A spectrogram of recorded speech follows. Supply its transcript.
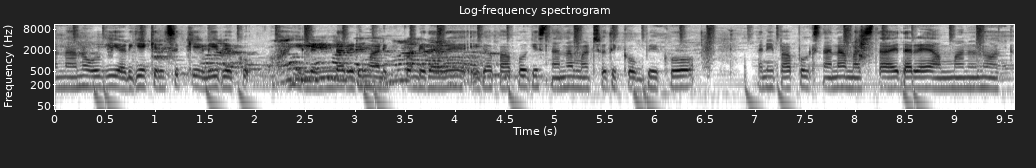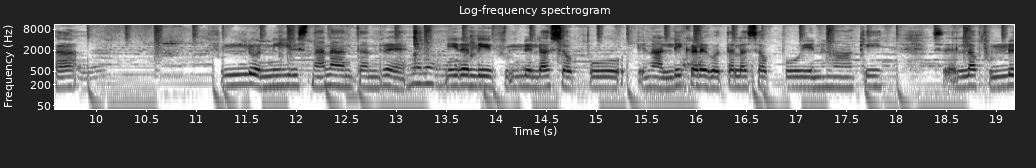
ನಾನು ಹೋಗಿ ಅಡುಗೆ ಕೆಲಸಕ್ಕೆ ಇಳಿಬೇಕು ಇಲ್ಲೆಲ್ಲ ರೆಡಿ ಮಾಡಿಕೊಂಡಿದ್ದಾರೆ. ಈಗ ಪಾಪುಗೆ ಸ್ನಾನ ಮಾಡಿಸೋದಕ್ಕೆ ಹೋಗಬೇಕು. ಬನ್ನಿ, ಪಾಪುಗೆ ಸ್ನಾನ ಮಾಡಿಸ್ತಾ ಇದ್ದಾರೆ ಅಮ್ಮನೂ ಅಕ್ಕ. ಫುಲ್ಲು ನೀರು ಸ್ನಾನ ಅಂತಂದರೆ ನೀರಲ್ಲಿ ಫುಲ್ ಎಲ್ಲ ಸೊಪ್ಪು, ಏನು ಹಳ್ಳಿ ಕಡೆ ಗೊತ್ತಲ್ಲ ಸೊಪ್ಪು, ಏನೇನೋ ಹಾಕಿ ಎಲ್ಲ ಫುಲ್ಲು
